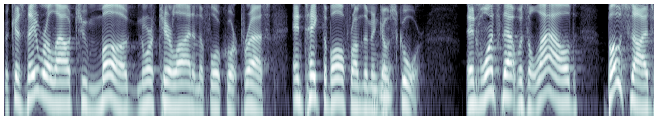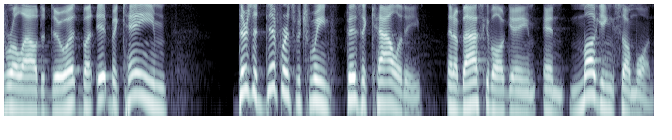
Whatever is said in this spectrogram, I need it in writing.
because they were allowed to mug North Carolina in the full court press and take the ball from them and go score. And once that was allowed, both sides were allowed to do it, but it became there's a difference between physicality in a basketball game and mugging someone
